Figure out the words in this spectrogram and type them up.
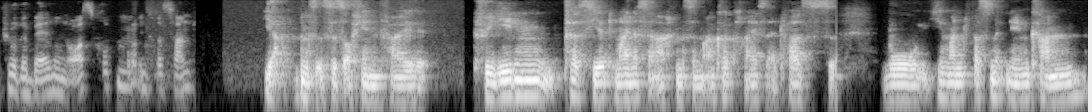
für Rebellen und Ortsgruppen interessant? Ja, das ist es auf jeden Fall. Für jeden passiert meines Erachtens im Ankerkreis etwas, wo jemand was mitnehmen kann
